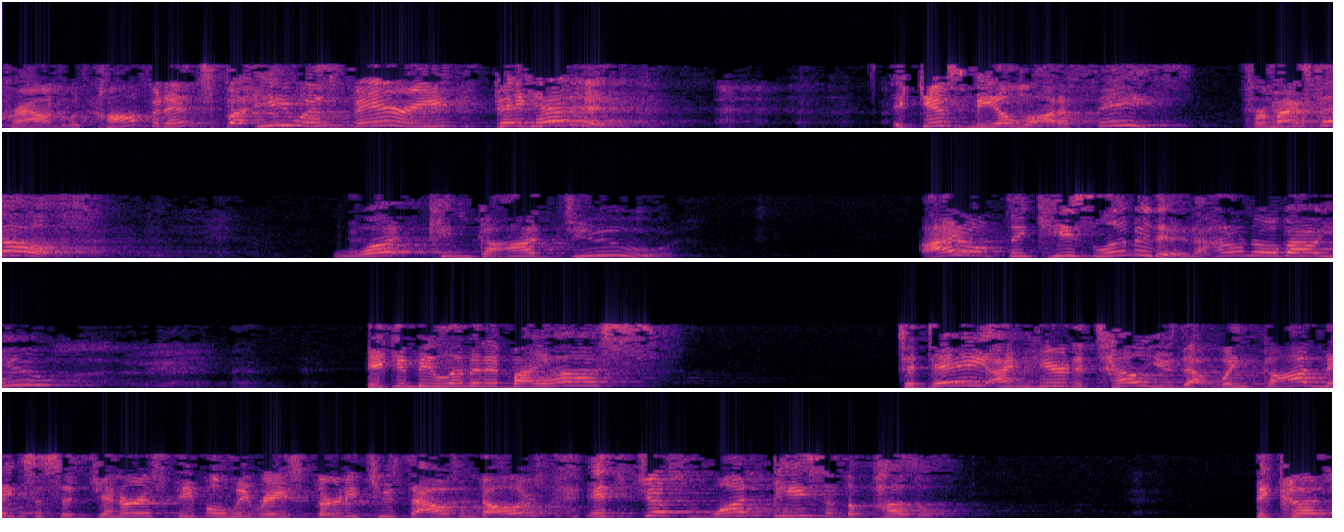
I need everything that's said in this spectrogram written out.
crowned with confidence, but he was very pig-headed. It gives me a lot of faith for myself. What can God do? I don't think he's limited. I don't know about you. He can be limited by us. Today, I'm here to tell you that when God makes us a generous people and we raise $32,000, it's just one piece of the puzzle. Because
